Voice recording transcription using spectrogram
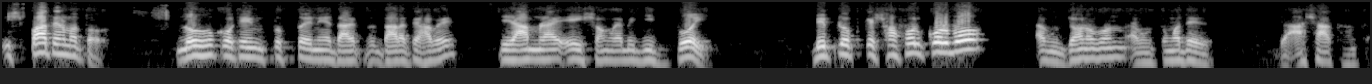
ইস্পাতের মতো লৌহ কঠিন প্রত্যয় নিয়ে দাঁড়- দাঁড়াতে হবে যে আমরা এই সংগ্রামে জিতবই। বিপ্লবকে সফল করব এবং জনগণ এবং তোমাদের যে আশা আকাঙ্ক্ষা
